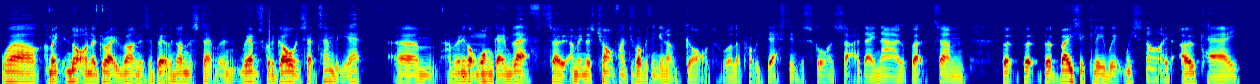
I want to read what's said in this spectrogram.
Well, I mean, not on a great run is a bit of an understatement. We haven't scored a goal in September yet. Um, and we've only got mm. one game left. So, I mean, as Charlton fans, you're probably thinking, "Oh God, well, they're probably destined to score on Saturday now." But, um, but, but, but basically, we, we started okay.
